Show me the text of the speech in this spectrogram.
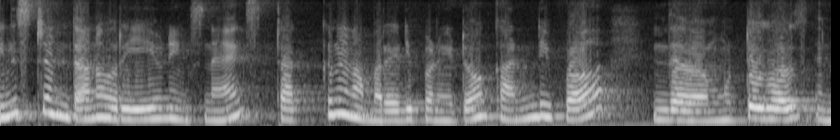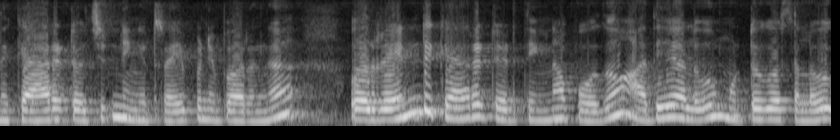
இன்ஸ்டண்ட்டான ஒரு ஈவினிங் ஸ்நாக்ஸ் டக்குன்னு நம்ம ரெடி பண்ணிட்டோம். கண்டிப்பாக இந்த முட்டைகோஸ் இந்த கேரட் வச்சுட்டு நீங்கள் ட்ரை பண்ணி பாருங்கள் ஒரு ரெண்டு கேரட் எடுத்திங்கன்னா போதும். அதே அளவு முட்டைகோஸ் அளவு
